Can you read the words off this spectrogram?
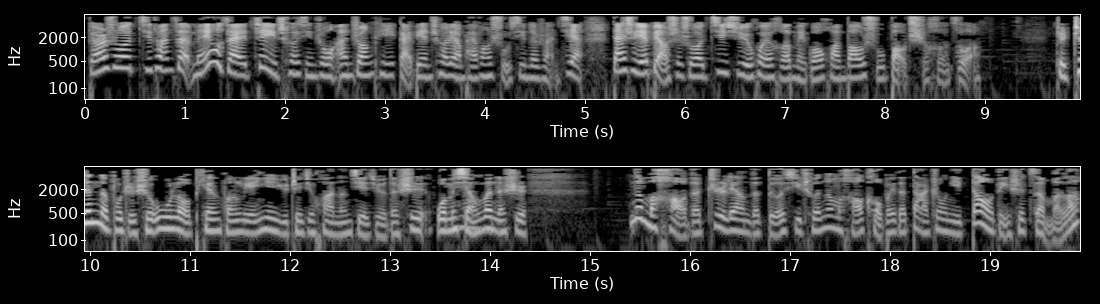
表示说集团在没有在这一车型中安装可以改变车辆排放属性的软件，但是也表示说继续。会和美国环保署保持合作，这真的不只是屋漏偏逢连夜雨这句话能解决的。是我们想问的是，那么好的质量的德系车，那么好口碑的大众，你到底是怎么了？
